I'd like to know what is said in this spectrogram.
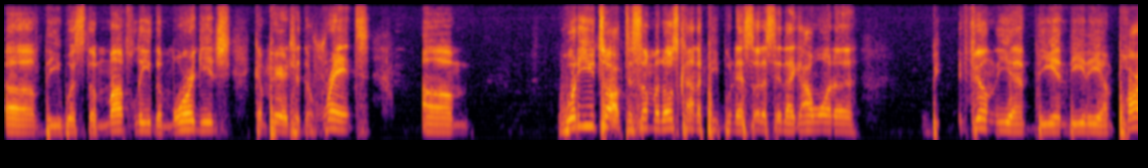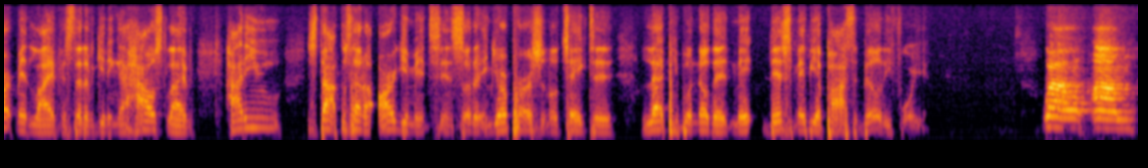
of the what's the monthly the mortgage compared to the rent. Um, what do you talk to some of those kind of people that sort of say like I want to feel the, uh, the the the apartment life instead of getting a house life? How do you stop those kind of arguments and sort of in your personal take to let people know that may, this may be a possibility for you? Well, um,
